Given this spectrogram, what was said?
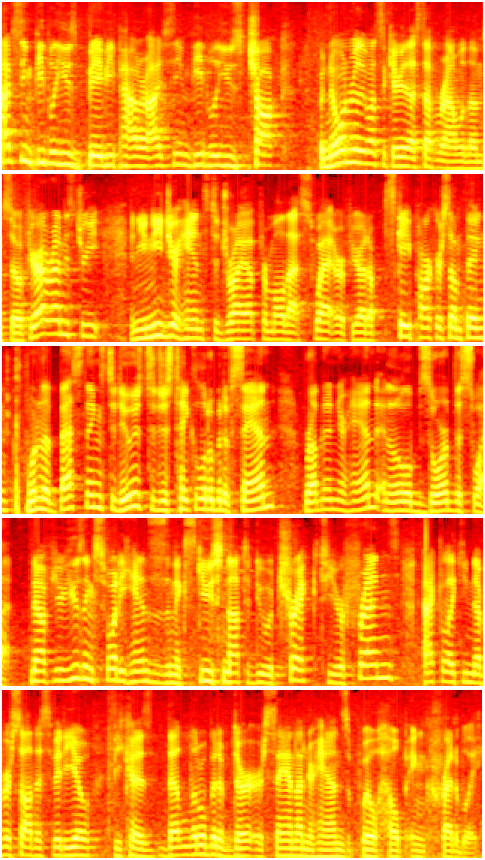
I've seen people use baby powder. I've seen people use chalk but no one really wants to carry that stuff around with them. So if you're out riding the street and you need your hands to dry up from all that sweat, or if you're at a skate park or something, one of the best things to do is to just take a little bit of sand, rub it in your hand, and it'll absorb the sweat. Now, if you're using sweaty hands as an excuse not to do a trick to your friends, act like you never saw this video because that little bit of dirt or sand on your hands will help incredibly.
